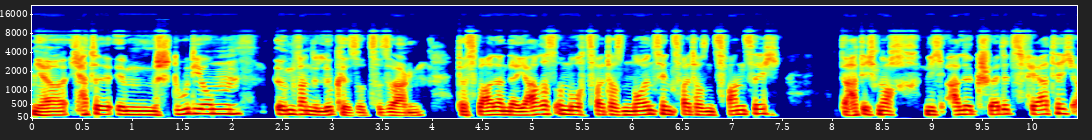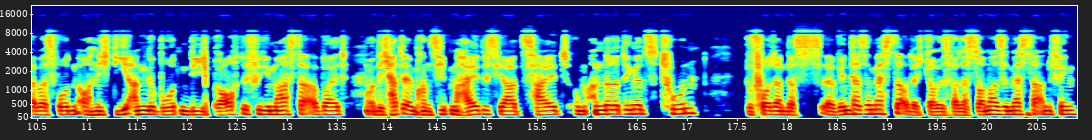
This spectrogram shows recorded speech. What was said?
Ja, ich hatte im Studium irgendwann eine Lücke sozusagen. Das war dann der Jahresumbruch 2019, 2020. Da hatte ich noch nicht alle Credits fertig, aber es wurden auch nicht die angeboten, die ich brauchte für die Masterarbeit. Und ich hatte im Prinzip ein halbes Jahr Zeit, um andere Dinge zu tun, bevor dann das äh, Wintersemester oder ich glaube, es war das Sommersemester anfing.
